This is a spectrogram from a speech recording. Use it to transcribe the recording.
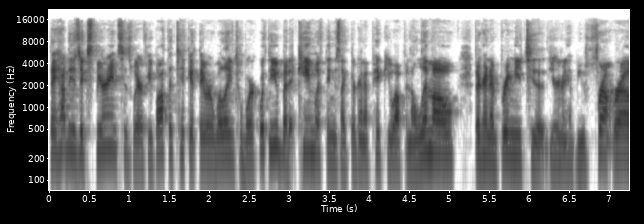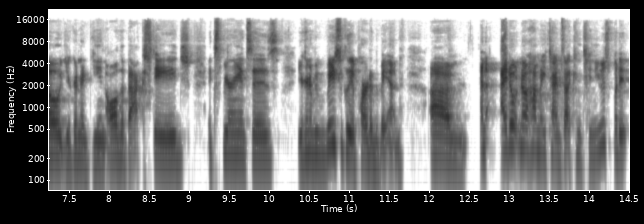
they had these experiences where if you bought the ticket, they were willing to work with you, but it came with things like they're going to pick you up in a limo, they're going to bring you to, you're going to have you front row, you're going to be in all the backstage experiences, you're going to be basically a part of the band. Um, and I don't know how many times that continues, but it,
